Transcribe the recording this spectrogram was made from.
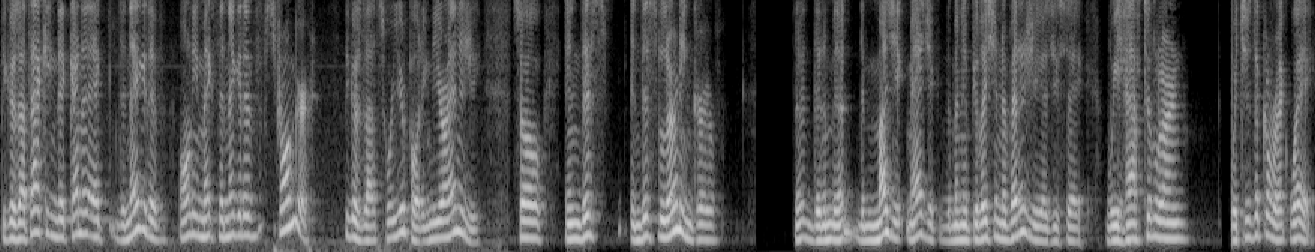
Because attacking the kind of the negative only makes the negative stronger, because that's where you're putting your energy. So in this in this learning curve, the, the the magic magic the manipulation of energy as you say we have to learn which is the correct way.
